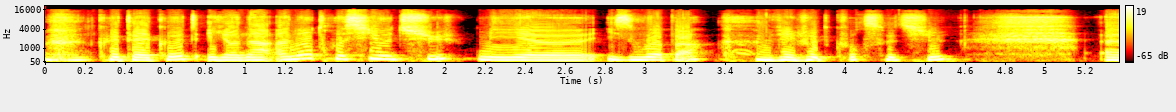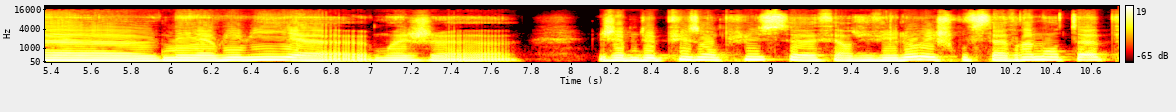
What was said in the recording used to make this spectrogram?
côte à côte et il y en a un autre aussi au-dessus, mais euh, il se voit pas, un vélo de course au-dessus. Euh, mais oui, oui, euh, moi je j'aime de plus en plus faire du vélo et je trouve ça vraiment top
